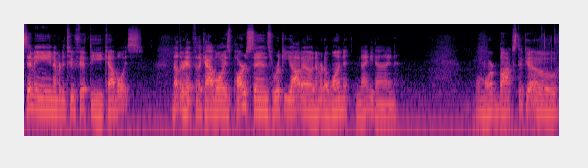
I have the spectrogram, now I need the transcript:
Simi, number to 250, Cowboys. Another hit for the Cowboys. Parsons, rookie auto, number to 199. One more box to go.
